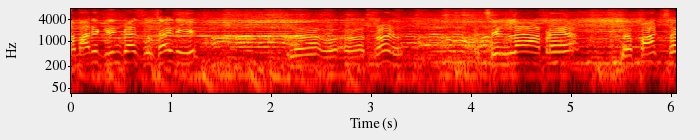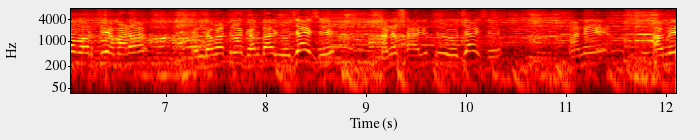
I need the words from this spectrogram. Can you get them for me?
અમારી ગ્રીન પાર્ક સોસાયટી ત્રણ, છેલ્લા આપણે પાંચ, છ વર્ષથી અમારા નવરાત્રિના ગરબા યોજાય છે અને સારી રીતે યોજાય છે. અને અમે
